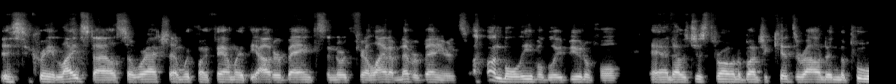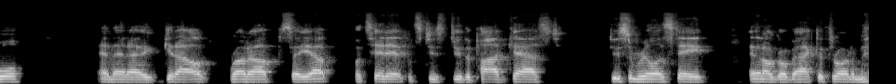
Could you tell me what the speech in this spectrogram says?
is to create lifestyle. So we're actually I'm with my family at the Outer Banks in North Carolina. I've never been here. It's unbelievably beautiful. And I was just throwing a bunch of kids around in the pool, and then I get out, run up, say, "Yep, let's hit it. Let's just do the podcast, do some real estate." And then I'll go back to throwing them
